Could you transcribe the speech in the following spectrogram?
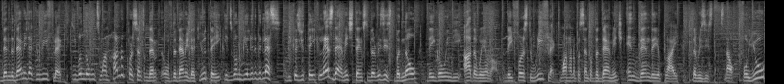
then the damage that you reflect, even though it's 100% of, of the damage that you take, it's gonna be a little bit less, because you take less damage thanks to the resist. But no, they go in the other way around. They first reflect 100% of the damage, and then they apply the resistance. Now, for you,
